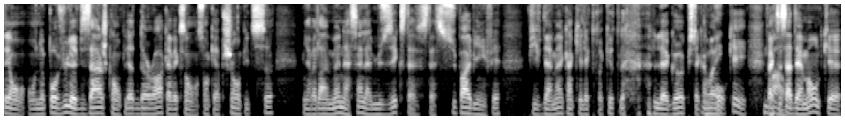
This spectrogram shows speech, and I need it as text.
on n'a pas vu le visage complet de Rock avec son, son capuchon et tout ça il avait l'air menaçant. La musique, c'était super bien fait. Puis évidemment, quand il électrocute le, gars, puis j'étais comme, OK. Fait que ça démontre que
